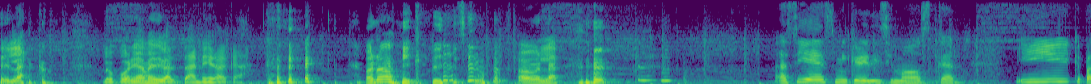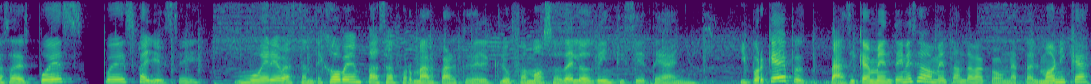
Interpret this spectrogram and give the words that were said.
el arco lo ponía medio altanero acá. ¿O no, mi queridísima Paola? Así es, mi queridísimo Oscar. ¿Y qué pasa después? Pues fallece, muere bastante joven, pasa a formar parte del club famoso de los 27 años. ¿Y por qué? Pues básicamente en ese momento andaba con una tal Mónica.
